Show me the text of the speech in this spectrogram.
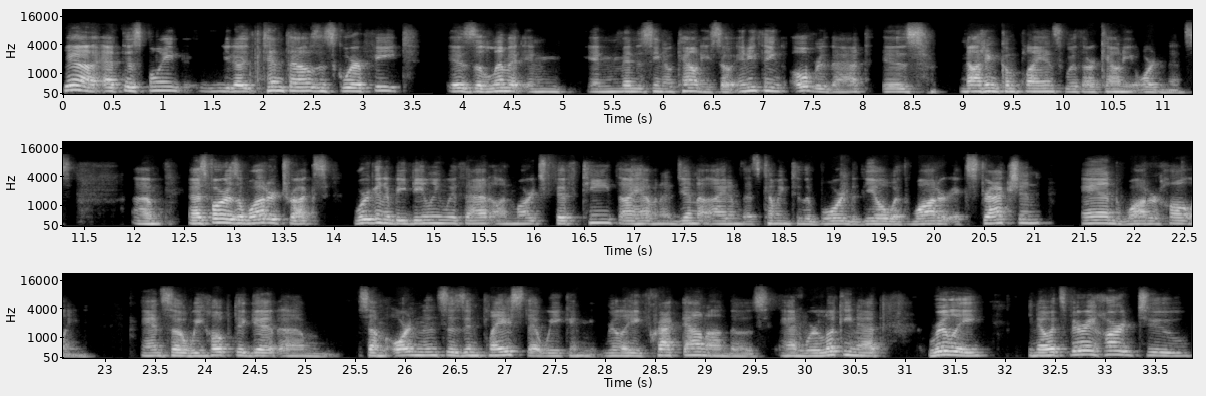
Yeah, at this point, you know, 10,000 square feet is the limit in, in Mendocino County. So anything over that is not in compliance with our county ordinance. Um, as far as the water trucks, we're going to be dealing with that on March 15th. I have an agenda item that's coming to the board to deal with water extraction and water hauling. And so we hope to get um, some ordinances in place that we can really crack down on those. And we're looking at really, you know, it's very hard to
